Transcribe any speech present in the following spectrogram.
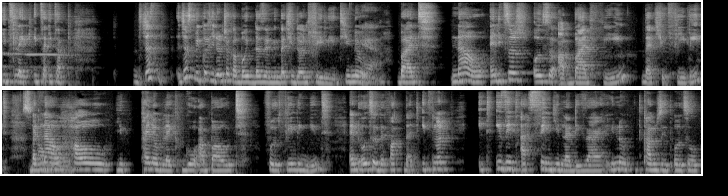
it's like it's a it's a just just because you don't talk about it doesn't mean that you don't feel it. You know, yeah. but now and it's not also a bad thing that you feel it It's but now how you kind of like go about fulfilling it and also the fact that it's not it isn't a singular desire you know it comes with also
